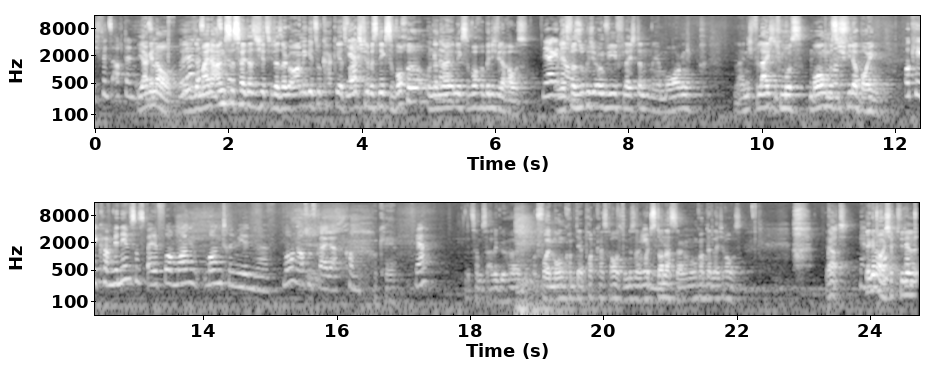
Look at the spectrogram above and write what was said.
Ich finde es auch dann. Ja, so, genau. Oder? Meine Angst ist halt, dass ich jetzt wieder sage, oh, mir geht so kacke, jetzt ja. warte ich wieder bis nächste Woche und genau. dann nächste Woche bin ich wieder raus. Ja, genau. Und jetzt versuche ich irgendwie vielleicht dann, ja, morgen, nein, nicht vielleicht, ich muss, morgen muss ich wieder beugen. Okay, komm, wir nehmen es uns beide vor. Morgen, morgen trainieren wir. Morgen auf dem Freitag, komm. Okay. Ja? Jetzt haben es alle gehört. Und vor allem morgen kommt der Podcast raus. Wir müssen dann, heute ist Donnerstag, morgen kommt er gleich raus. Ja, ja genau. Ich habe wieder,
